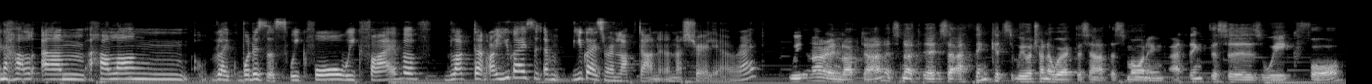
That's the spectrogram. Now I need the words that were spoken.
And how um how long like what is this week four week five of lockdown? Are you guys um, you guys are in lockdown in Australia, right? We are in lockdown. It's not. It's. I think it's. We were trying to work this out this morning. I think this is week four,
